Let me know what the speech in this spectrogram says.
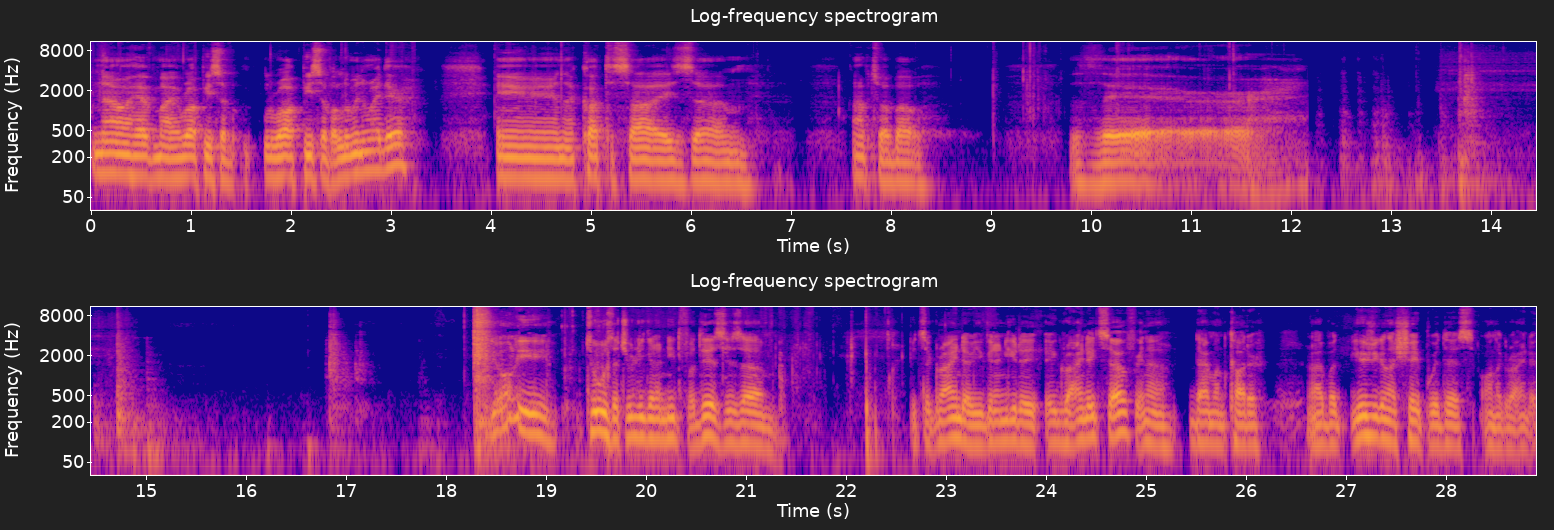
Now I have my raw piece of raw piece of aluminum right there and I cut the size um, up to about there. The only tools that you're really gonna need for this is um, it's a grinder. You're gonna need a, a grinder itself and a diamond cutter, right? But usually gonna shape with this on the grinder.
